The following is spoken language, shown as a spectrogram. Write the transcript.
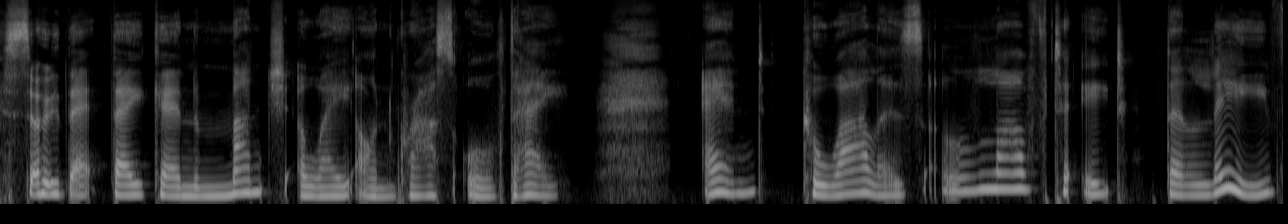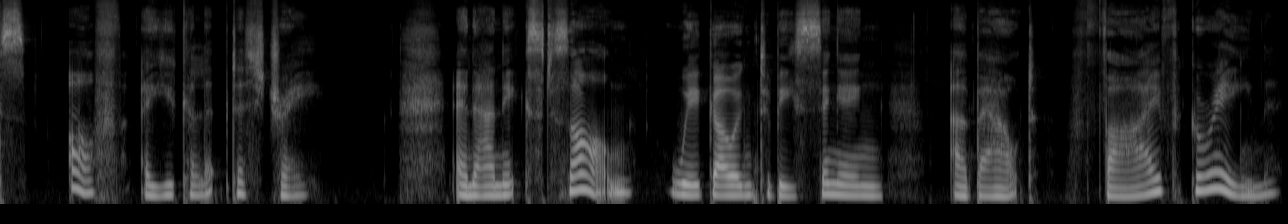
so that they can munch away on grass all day. And koalas love to eat the leaves off a eucalyptus tree. In our next song, we're going to be singing about five green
